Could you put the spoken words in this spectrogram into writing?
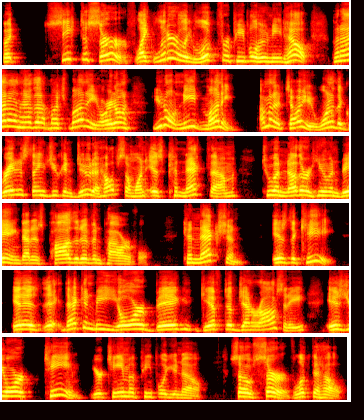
but seek to serve. Like literally look for people who need help. But i don't have that much money or i don't you don't need money. I'm going to tell you one of the greatest things you can do to help someone is connect them to another human being that is positive and powerful. Connection is the key it is that can be your big gift of generosity is your team your team of people you know so serve look to help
